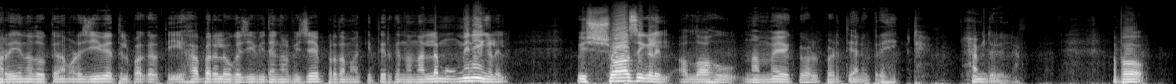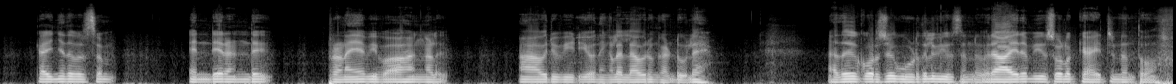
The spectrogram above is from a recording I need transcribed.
അറിയുന്നതൊക്കെ നമ്മുടെ ജീവിതത്തിൽ പകർത്തി ഇഹപരലോക ജീവിതങ്ങൾ വിജയപ്രദമാക്കി തീർക്കുന്ന നല്ല മുമിനിയങ്ങളിൽ വിശ്വാസികളിൽ അള്ളാഹു നമ്മയൊക്കെ ഉൾപ്പെടുത്തി അനുഗ്രഹിക്കട്ടെ. അഹമ്മദില്ല അപ്പോൾ കഴിഞ്ഞ ദിവസം എന്റെ രണ്ട് പ്രണയവിവാഹങ്ങൾ ആ ഒരു വീഡിയോ നിങ്ങളെല്ലാവരും കണ്ടു അല്ലേ? അത് കുറച്ച് കൂടുതൽ വ്യൂസ് ഉണ്ട്. ഒരായിരം വ്യൂസുകളൊക്കെ ആയിട്ടുണ്ടെന്ന് തോന്നുന്നു.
